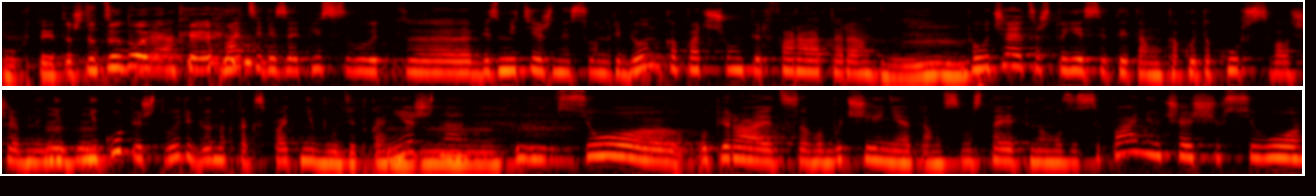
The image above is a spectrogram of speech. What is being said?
Ух ты, это что-то новенькое. Да, матери записывают э, безмятежный сон ребенка под шум перфоратора. Mm. Получается, что если ты там какой-то курс волшебный mm-hmm. не, не купишь, твой ребенок так спать не будет. Конечно, mm-hmm. все упирается в обучение там самостоятельному засыпанию чаще всего.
